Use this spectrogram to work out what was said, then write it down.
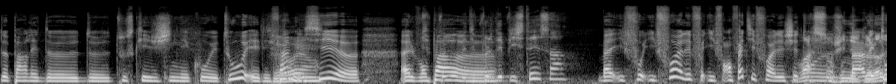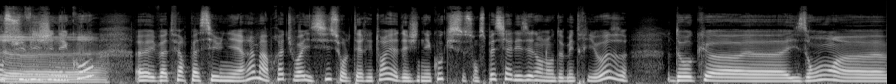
de parler de, de tout ce qui est gynéco et tout. Et les femmes vrai, hein. ici, euh, elles vont tu, pas. peux, tu euh, peux le dépister, ça? Bah, il faut, il faut aller. Il faut, en fait, il faut aller chez Voir ton, son bah, avec ton suivi euh, gynéco. Euh, il va te faire passer une IRM. Après, tu vois, ici sur le territoire, il y a des gynécos qui se sont spécialisés dans l'endométriose. Donc, euh, ils ont euh,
